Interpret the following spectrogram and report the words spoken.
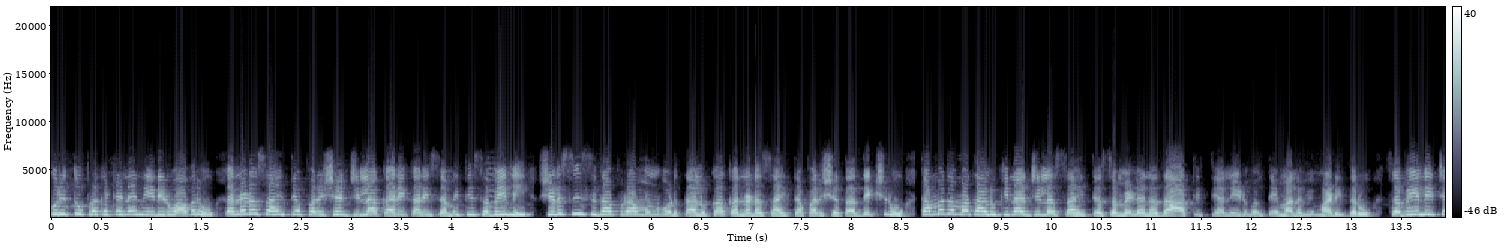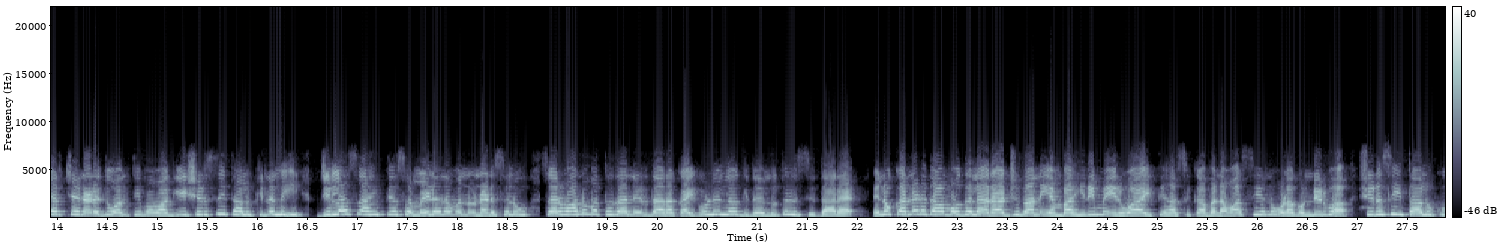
ಕುರಿತು ಪ್ರಕಟಣೆ ನೀಡಿರುವ ಅವರು, ಕನ್ನಡ ಸಾಹಿತ್ಯ ಪರಿಷತ್ ಜಿಲ್ಲಾ ಕಾರ್ಯಕಾರಿ ಸಮಿತಿ ಸಭೆಯಲ್ಲಿ ಶಿರಸಿ, ಸಿದ್ದಾಪುರ, ಮುನ್ಗೋಡ್ ತಾಲೂಕಾ ಕನ್ನಡ ಸಾಹಿತ್ಯ ಪರಿಷತ್ ಅಧ್ಯಕ್ಷರು ತಮ್ಮ ತಮ್ಮ ತಾಲೂಕಿನ ಜಿಲ್ಲಾ ಸಾಹಿತ್ಯ ಸಮ್ಮೇಳನದ ಆತಿಥ್ಯ ನೀಡುವಂತೆ ಮನವಿ ಮಾಡಿದ್ದರು. ಸಭೆಯಲ್ಲಿ ಚರ್ಚೆ ನಡೆದು ಅಂತಿಮವಾಗಿ ಶಿರಸಿ ತಾಲೂಕಿನಲ್ಲಿ ಜಿಲ್ಲಾ ಸಾಹಿತ್ಯ ಸಮ್ಮೇಳನವನ್ನು ನಡೆಸಲು ಸರ್ವಾನುಮತದ ನಿರ್ಧಾರ ಕೈಗೊಳ್ಳಲಾಗಿದೆ ಎಂದು ತಿಳಿಸಿದ್ದಾರೆ. ಇನ್ನು ಕನ್ನಡದ ಮೊದಲ ರಾಜಧಾನಿ ಎಂಬ ಹಿರಿಮೆ ಇರುವ ಐತಿಹಾಸಿಕ ಬನವಾಸಿಯನ್ನು ಒಳಗೊಂಡಿರುವ ಶಿರಸಿ ತಾಲೂಕು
